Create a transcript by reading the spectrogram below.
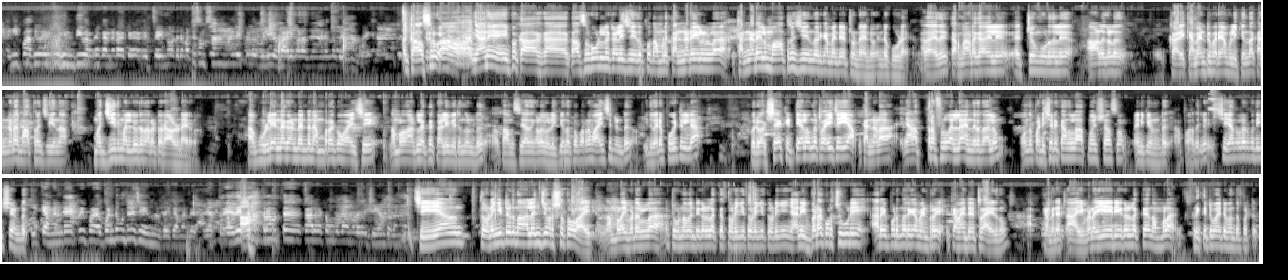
ഇനിയിപ്പോ അത് ഹിന്ദി പറഞ്ഞു കന്നഡ ഒക്കെ ചെയ്യുന്നോണ്ട് മറ്റ് സംസ്ഥാനങ്ങളിലേക്കുള്ള വിളിയോ കാര്യങ്ങളൊക്കെ എങ്ങനെയൊന്നും വരുന്നുണ്ടോ? എങ്ങനെ കാസർഗോഡ് ആ ഞാൻ ഇപ്പൊ കാസർഗോഡിൽ കളി ചെയ്തപ്പോൾ നമ്മൾ കന്നഡയിലുള്ള കന്നഡയിൽ മാത്രം ചെയ്യുന്ന ഒരു കമന്റേറ്റർ ഉണ്ടായിരുന്നു എന്റെ കൂടെ. അതായത് കർണാടകയിൽ ഏറ്റവും കൂടുതൽ ആളുകൾ കളി കമന്ററി പറയാൻ വിളിക്കുന്ന കന്നഡ മാത്രം ചെയ്യുന്ന മജീദ് മല്ലൂർ എന്ന് പറഞ്ഞിട്ട് ഒരാളുണ്ടായിരുന്നു. ആ പുള്ളി എന്നെ കണ്ട് എന്റെ നമ്പറൊക്കെ വായിച്ച് നമ്മളെ നാട്ടിലൊക്കെ കളി വരുന്നുണ്ട്. താമസിച്ചാൽ നിങ്ങളെ വിളിക്കും എന്നൊക്കെ പറഞ്ഞ് വായിച്ചിട്ടുണ്ട്. ഇതുവരെ പോയിട്ടില്ല. ഒരു പക്ഷേ കിട്ടിയാൽ ഒന്ന് ട്രൈ ചെയ്യാം. കന്നഡ ഞാൻ അത്ര ഫ്ലൂ അല്ല എന്നിരുന്നാലും ഒന്ന് പഠിച്ചെടുക്കാന്നുള്ള ആത്മവിശ്വാസം എനിക്കുണ്ട്. അപ്പോൾ അതിൽ പ്രതീക്ഷയുണ്ട്. നമ്മൾ ചെയ്യാൻ തുടങ്ങിയത് ചെയ്യാൻ തുടങ്ങിയിട്ട് ഒരു നാലഞ്ച് വർഷത്തോളമായി നമ്മളെ ഇവിടെയുള്ള ടൂർണമെന്റുകളിലൊക്കെ തുടങ്ങി തുടങ്ങി തുടങ്ങി. ഞാൻ ഇവിടെ കുറച്ചുകൂടി അറിയപ്പെടുന്ന ഒരു കമന്ററി കമന്റേറ്റർ ആയിരുന്നു. കമന്റേറ്റർ ആ ഇവിടെ ഈ ഏരിയകളിലൊക്കെ നമ്മളെ ക്രിക്കറ്റുമായിട്ട് ബന്ധപ്പെട്ട്.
